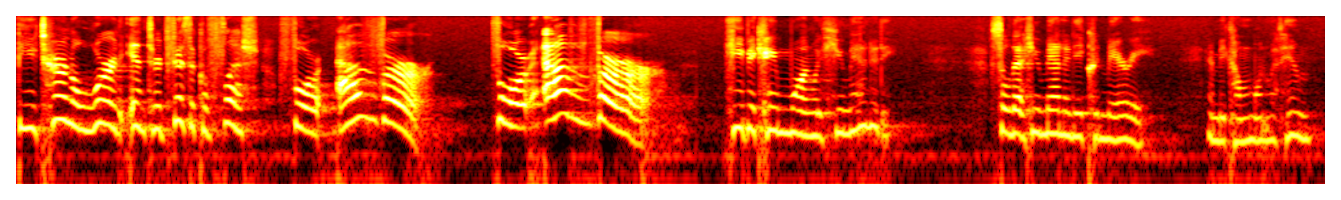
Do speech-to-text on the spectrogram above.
The eternal Word entered physical flesh forever. Forever. He became one with humanity so that humanity could marry and become one with Him.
